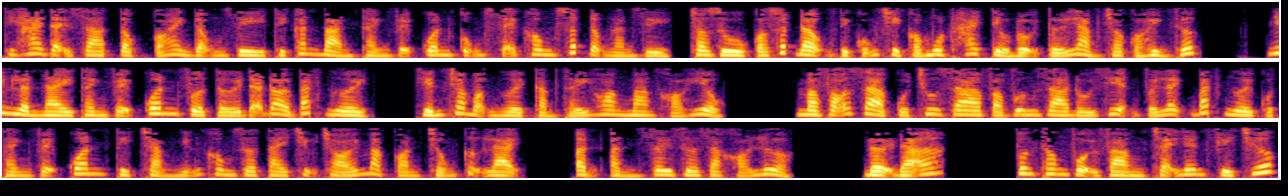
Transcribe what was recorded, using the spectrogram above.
thì hai đại gia tộc có hành động gì thì căn bản thành vệ quân cũng sẽ không xuất động làm gì, cho dù có xuất động thì cũng chỉ có một hai tiểu đội tới làm cho có hình thức. Nhưng lần này thành vệ quân vừa tới đã đòi bắt người, khiến cho mọi người cảm thấy hoang mang khó hiểu. Mà võ giả của Chu gia và Vương gia đối diện với lệnh bắt người của thành vệ quân thì chẳng những không giơ tay chịu trói mà còn chống cự lại, ẩn ẩn dây dưa ra khó lửa. Đợi đã. Vương Thông vội vàng chạy lên phía trước,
